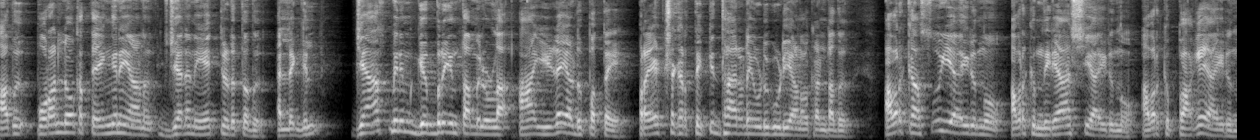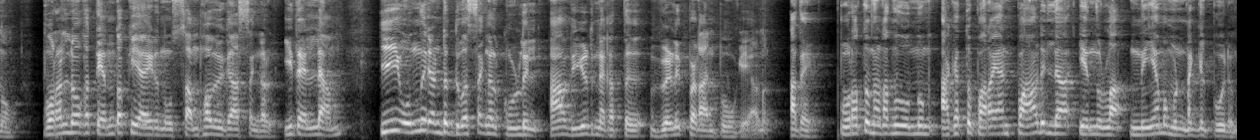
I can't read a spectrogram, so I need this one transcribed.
അത് പുറം ലോകത്തെ എങ്ങനെയാണ് ജനം ഏറ്റെടുത്തത് അല്ലെങ്കിൽ ജാസ്മിനും ഗബ്രിയും തമ്മിലുള്ള ആ ഇഴയടുപ്പത്തെ പ്രേക്ഷകർ തെറ്റിദ്ധാരണയോടുകൂടിയാണോ കണ്ടത്? അവർക്ക് അസൂയായിരുന്നോ അവർക്ക് നിരാശയായിരുന്നോ? അവർക്ക് പകയായിരുന്നോ? പുറം ലോകത്ത് എന്തൊക്കെയായിരുന്നു സംഭവ വികാസങ്ങൾ? ഇതെല്ലാം ഈ ഒന്ന് രണ്ട് ദിവസങ്ങൾക്കുള്ളിൽ ആ വീടിനകത്ത് വെളിപ്പെടാൻ പോവുകയാണ്. അതെ പുറത്ത് നടന്നതൊന്നും അകത്ത് പറയാൻ പാടില്ല എന്നുള്ള നിയമമുണ്ടെങ്കിൽ പോലും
